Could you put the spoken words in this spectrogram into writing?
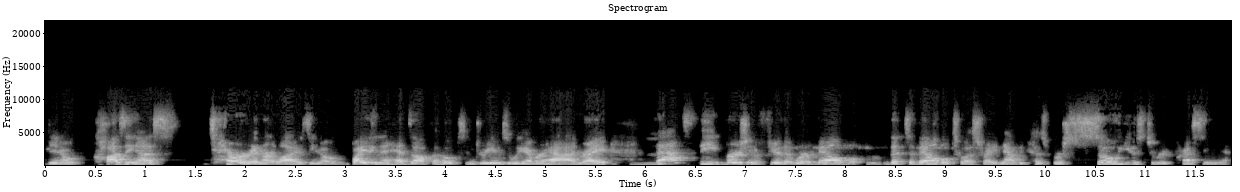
you know causing us terror in our lives you know biting the heads off the hopes and dreams we ever had right? Mm-hmm. that's the version of fear that we're available that's available to us right now because we're so used to repressing it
